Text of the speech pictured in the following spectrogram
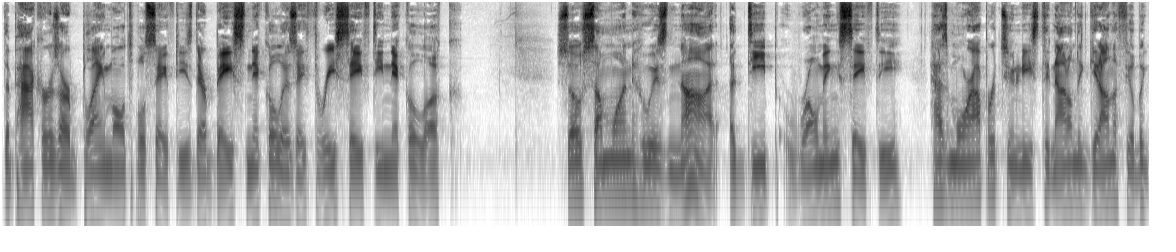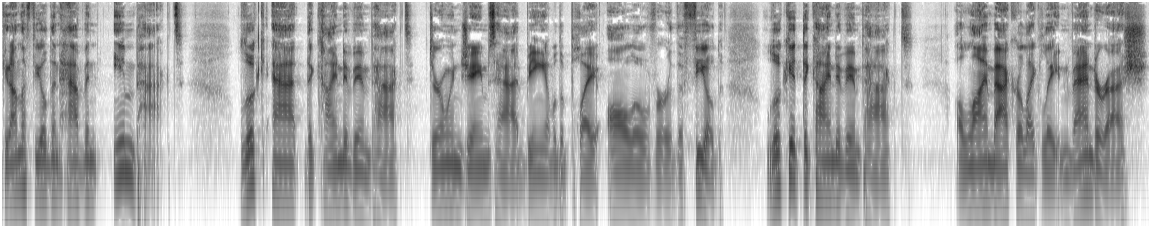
The Packers are playing multiple safeties. Their base nickel is a three safety nickel look. So, someone who is not a deep roaming safety has more opportunities to not only get on the field, but get on the field and have an impact. Look at the kind of impact Derwin James had being able to play all over the field. Look at the kind of impact a linebacker like Leighton Vander Esch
